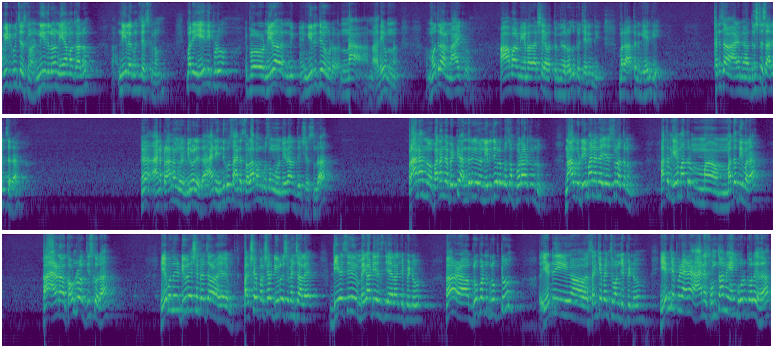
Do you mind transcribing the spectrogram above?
వీటి గురించి తెలుసుకున్నాం. నిధులు నియామకాలు నీళ్ళ గురించి తెలుసుకున్నాం. మరి ఏది ఇప్పుడు? ఇప్పుడు నిరో నిరుద్యోగుడు నా అదే ఉన్న మొదల నాయకుడు ఆమర నిరాదక్ష ఇలా తొమ్మిది రోజులకు జరిగింది మరి అతనికి ఏంది? కనీసం ఆయన దృష్టి సారించరా? ఆయన ప్రాణం విలువలేదా? ఆయన ఎందుకోసం ఆయన స్వలాభం కోసం నిరాధ చేస్తుందా? ప్రాణాన్ని పణంగా పెట్టి అందరి నిరుద్యోగుల కోసం పోరాడుతుండు. నాలుగు డిమాండ్ల మీద చేస్తున్నాడు అతను. అతనికి ఏమాత్రం మద్దతు ఇవ్వరా? ఆయన కౌంటర్లోకి తీసుకోరా? ఏముంది? డ్యూరేషన్ పెంచాలి? పరీక్ష పరీక్ష డ్యూరేషన్ పెంచాలి. డిఎస్సి మెగా డిఎస్సి చేయాలని చెప్పిండు. గ్రూప్ వన్ గ్రూప్ టూ ఏంటిది సంఖ్య పెంచమని చెప్పిండు. ఏం చెప్పిండు ఆయన? ఆయన సొంతాన్ని ఏం కోరుకోలేదు? కదా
